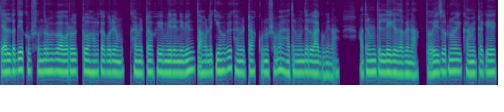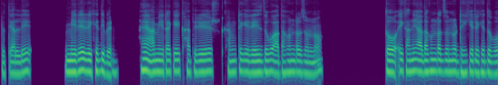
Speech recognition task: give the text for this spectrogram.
তেলটা দিয়ে খুব সুন্দরভাবে আবারও একটু হালকা করে খামিরটাকে মেরে নিবেন। তাহলে কি হবে খামিরটা কোনো সময় হাতের মধ্যে লাগবে না। হাতের মধ্যে লেগে যাবে না। তো এইজন্যই খামিরটাকে একটু তেল দিয়ে মেরে রেখে দিবেন। হ্যাঁ, আমি এটাকে খামিরের খামিরটাকে রেস্ট দেবো আধা ঘণ্টার জন্য। তো এখানে আধা ঘণ্টার জন্য ঢেকে রেখে দেবো।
